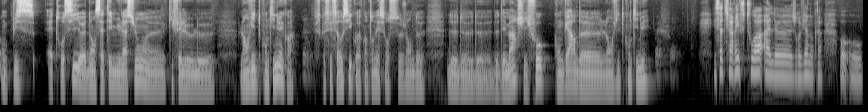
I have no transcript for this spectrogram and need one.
on puisse être aussi euh, dans cette émulation euh, qui fait le, l'envie de continuer, quoi. Parce que c'est ça aussi, quoi. Quand on est sur ce genre de, de, de démarche, il faut qu'on garde l'envie de continuer. Et ça, tu arrives, toi, à le. Je reviens donc aux,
